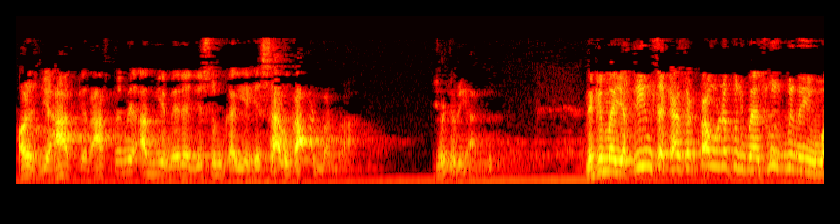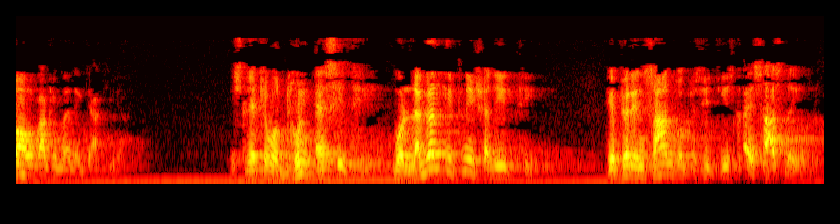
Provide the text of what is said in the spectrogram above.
اور اس جہاد کے راستے میں اب یہ میرے جسم کا یہ حصہ رکاوٹ بن رہا جھجھری آتی۔ لیکن میں یقین سے کہہ سکتا ہوں انہیں کچھ محسوس بھی نہیں ہوا ہوگا کہ میں نے کیا کیا۔ اس لیے کہ وہ دھن ایسی تھی، وہ لگن اتنی شدید تھی کہ پھر انسان کو کسی چیز کا احساس نہیں ہوتا۔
